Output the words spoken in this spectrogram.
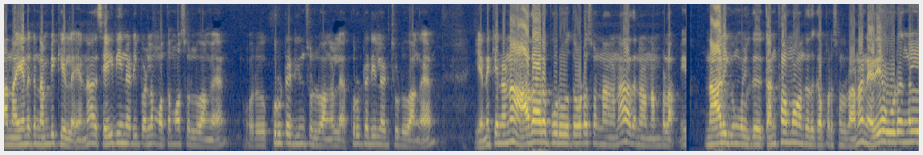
ஆனால் எனக்கு நம்பிக்கை இல்லை. ஏன்னா செய்தியின் அடிப்படையில் மொத்தமாக சொல்லுவாங்க. ஒரு குருட்டடின்னு சொல்லுவாங்கல்ல குருட்டடியில் அடிச்சு விடுவாங்க. எனக்கு என்னென்னா ஆதாரபூர்வத்தோடு சொன்னாங்கன்னா அதை நான் நம்பலாம். நாளைக்கு உங்களுக்கு கன்ஃபார்மாக வந்ததுக்கப்புறம் சொல்கிறாங்கன்னா நிறைய ஊடகங்கள்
